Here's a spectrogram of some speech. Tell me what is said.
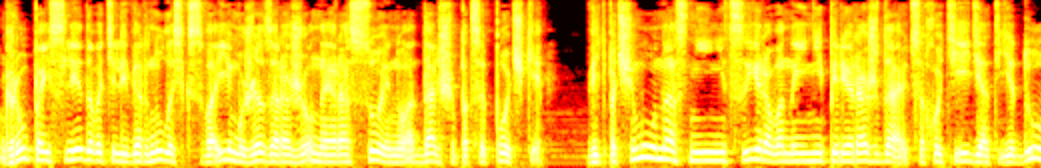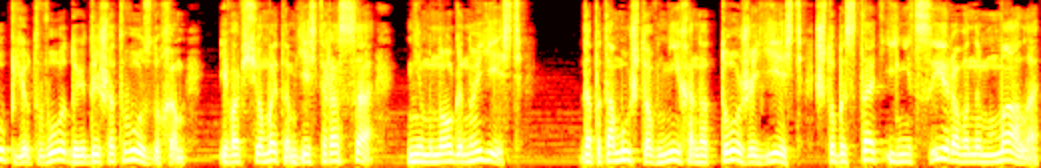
Группа исследователей вернулась к своим, уже зараженной росой, ну а дальше по цепочке. Ведь почему у нас не инициированные не перерождаются, хоть и едят еду, пьют воду и дышат воздухом, и во всем этом есть роса, немного, но есть. Да потому что в них она тоже есть, чтобы стать инициированным мало,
